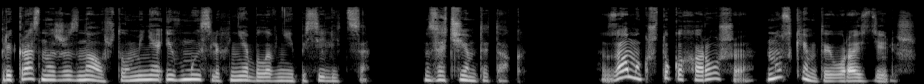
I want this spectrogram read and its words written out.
Прекрасно же знал, что у меня и в мыслях не было в ней поселиться. «Зачем ты так?» «Замок — штука хорошая, но с кем ты его разделишь?»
